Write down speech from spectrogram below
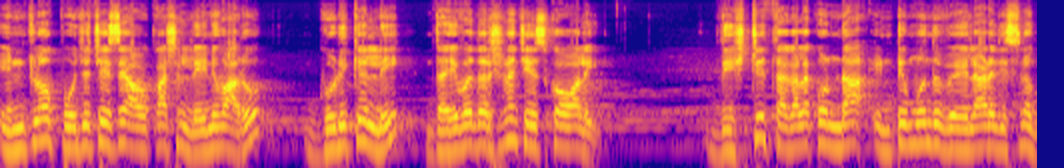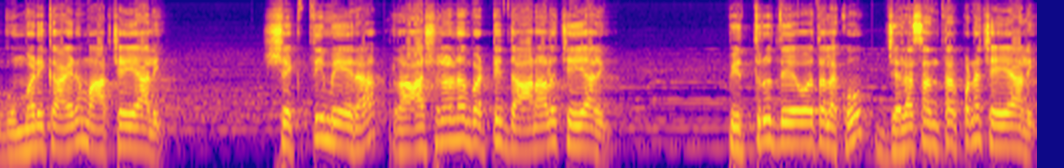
ఇంట్లో పూజ చేసే అవకాశం లేనివారు గుడికెళ్ళి దైవ దర్శనం చేసుకోవాలి. దిష్టి తగలకుండా ఇంటి ముందు వేలాడదీసిన గుమ్మడికాయను మార్చేయాలి. శక్తి మేర రాశులను బట్టి దానాలు చేయాలి. పితృదేవతలకు జల సంతర్పణ చేయాలి.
